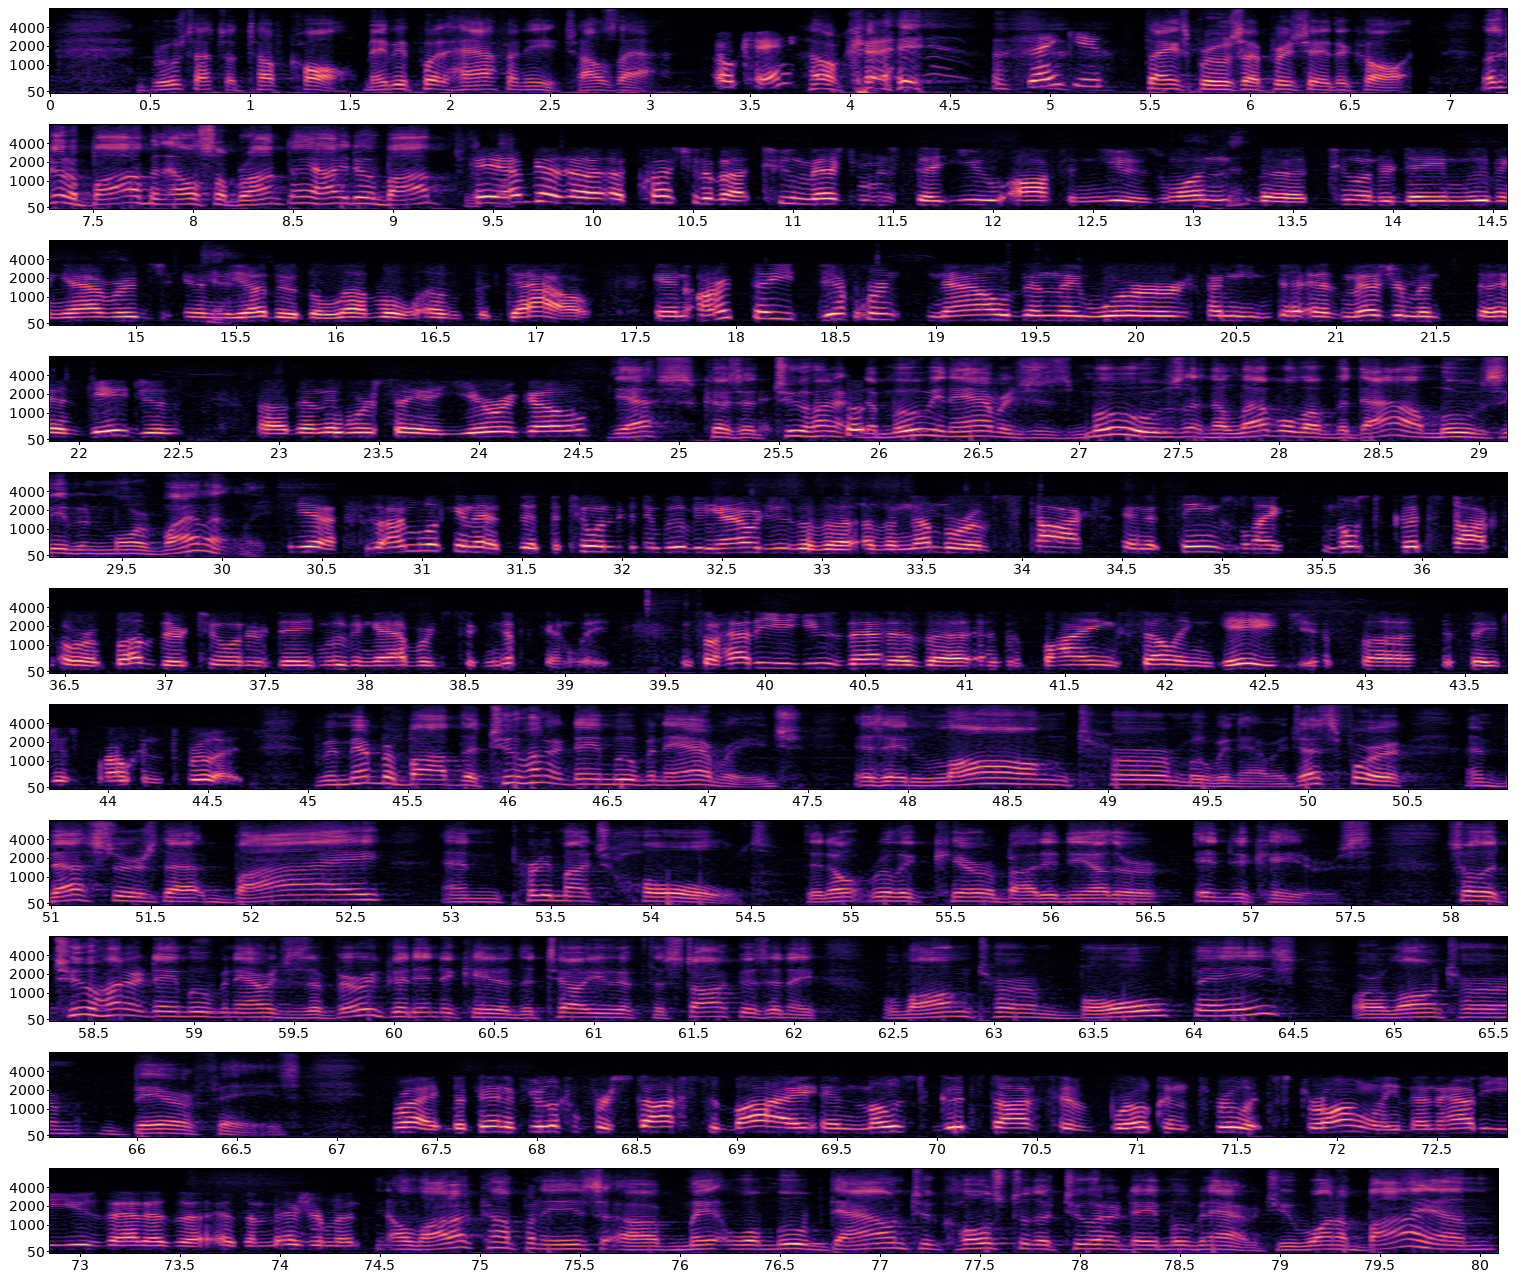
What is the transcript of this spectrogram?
Bruce, that's a tough call. Maybe put half in each. How's that? Okay, Okay. thank you. Thanks, Bruce. I appreciate the call. Let's go to Bob and El Sobrante. How you doing, Bob? Hey, I've got a, a question about two measurements that you often use. One, the 200-day moving average, and Yeah. the other, the level of the Dow. And aren't they different now than they were? I mean, as measurements, as gauges, uh, than they were, say, a year ago. Yes, because at 200, the moving averages moves, and the level of the Dow moves even more violently. Yeah, 'cause I'm looking at the, the 200-day moving averages of a, of a number of stocks, and it seems like most good stocks are above their 200-day moving average significantly. And so, how do you use that as a as a buying selling gauge if uh, if they've just broken through it? Remember, Bob, the 200-day moving average is a long-term moving average. That's for investors that buy and pretty much hold. They don't really care about any other indicators. So the 200-day moving average is a very good indicator to tell you if the stock is in a long-term bull phase or a long-term bear phase. Right, but then if you're looking for stocks to buy, and most good stocks have broken through it strongly, then how do you use that as a as a measurement? A lot of companies uh, may, will move down to close to the 200-day moving average. You want to buy them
